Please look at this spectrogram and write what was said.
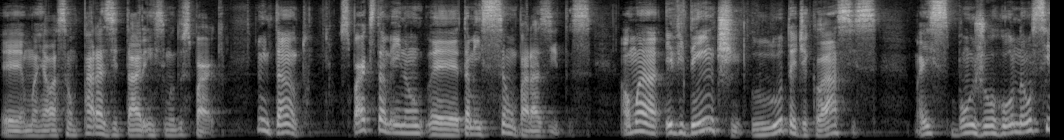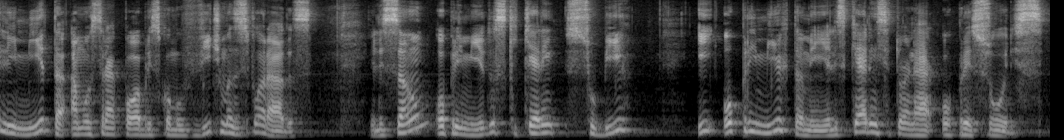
é, uma relação parasitária em cima dos Park. No entanto, Os Parks também, não, é, também são parasitas. Há uma evidente luta de classes, mas Bonjour não se limita a mostrar pobres como vítimas exploradas. Eles são oprimidos que querem subir e oprimir também, eles querem se tornar opressores.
